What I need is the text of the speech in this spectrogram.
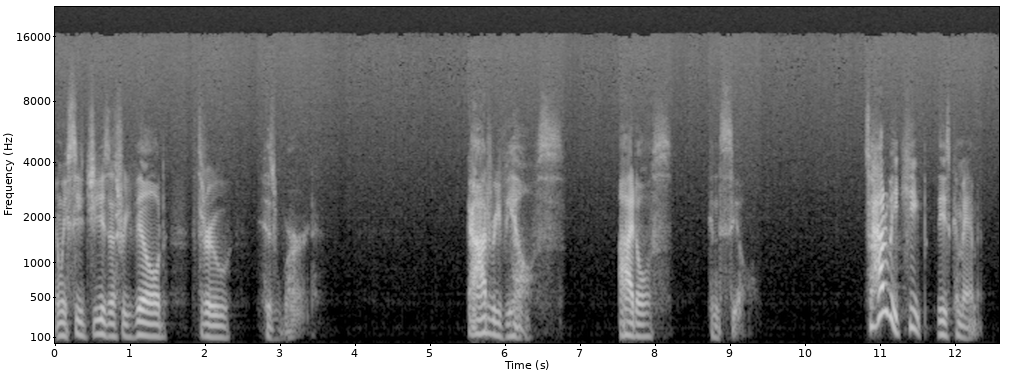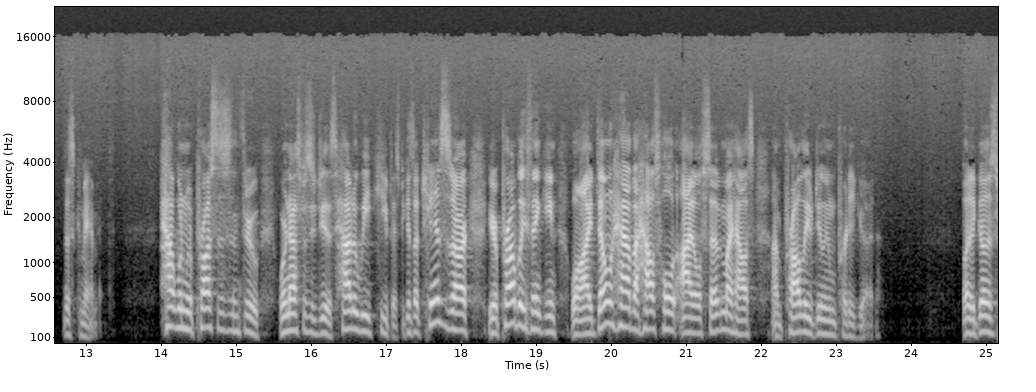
and we see Jesus revealed through his word. God reveals, idols conceal. So, how do we keep these commandments, this commandment? how, when we're processing through, we're not supposed to do this. How do we keep this? Because the chances are you're probably thinking, well, I don't have a household idol set in my house. I'm probably doing pretty good. But it goes,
